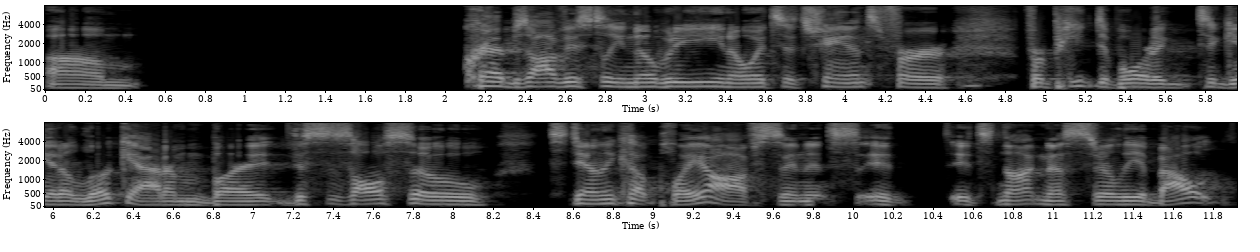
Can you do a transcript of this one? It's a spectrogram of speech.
Um, Krebs, obviously, nobody, you know, it's a chance for for Pete DeBoer to, to get a look at him, but this is also Stanley Cup playoffs, and it's it it's not necessarily about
